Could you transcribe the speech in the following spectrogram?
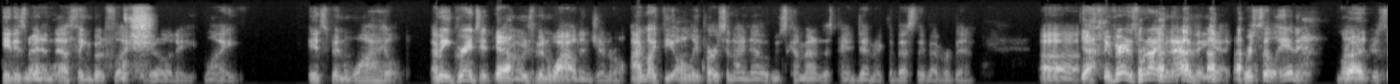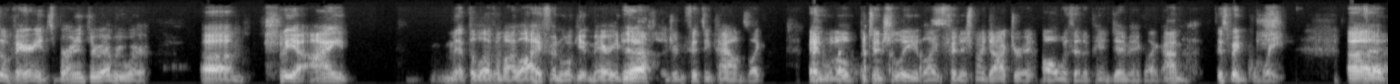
it has man. been nothing but flexibility. like it's been wild. I mean, granted, yeah. food's been wild in general. I'm like the only person I know who's come out of this pandemic the best they've ever been. Uh, yeah. In fairness, we're not even out of it yet. We're still in it. Like, right. There's still variants burning through everywhere. Um, but yeah, I met the love of my life and will get married at yeah. 150 pounds. Like and will potentially like finish my doctorate all within a pandemic. Like I'm, it's been great. Uh, yeah.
